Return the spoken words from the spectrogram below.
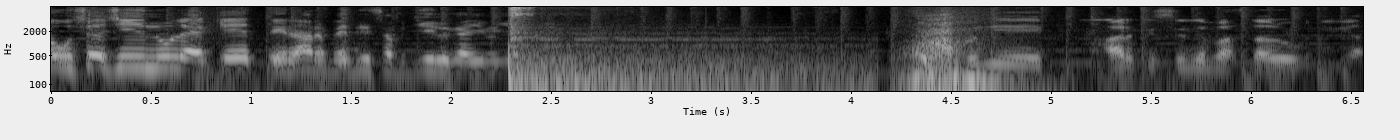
ਉਸੇ ਚੀਜ਼ ਨੂੰ ਲੈ ਕੇ 13 ਰੁਪਏ ਦੀ ਸਬਜ਼ੀ ਲਗਾਈ ਹੋਈ ਹੈ। ਜੀ ਹਰ ਕਿਸੇ ਦੇ ਵੱਸ ਦਾ ਰੋਗ ਨਹੀਂ ਆ।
